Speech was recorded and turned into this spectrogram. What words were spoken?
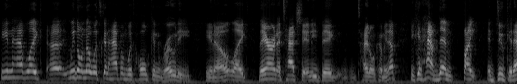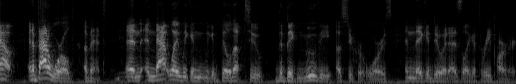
You can have like uh, we don't know what's going to happen with Hulk and Rhodey. You know, like they aren't attached to any big title coming up. You can have them fight and duke it out in a Battle World event, and and that way we can we can build up to the big movie of Secret Wars, and they can do it as like a three-parter.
